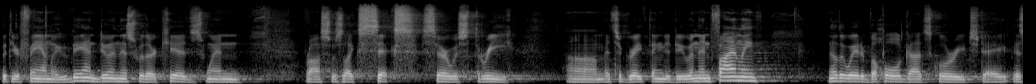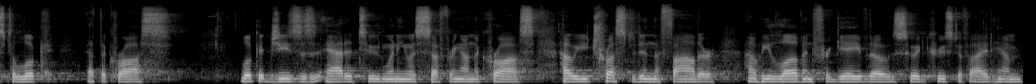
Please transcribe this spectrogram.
with your family. We began doing this with our kids when Ross was like six, Sarah was three. Um, it's a great thing to do. And then finally, another way to behold God's glory each day is to look at the cross. Look at Jesus' attitude when he was suffering on the cross, how he trusted in the Father, how he loved and forgave those who had crucified him.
